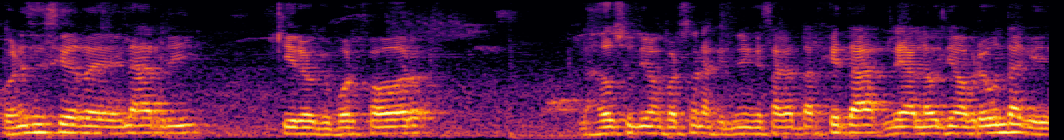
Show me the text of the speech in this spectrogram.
Con ese cierre de Larry, quiero que por favor las dos últimas personas que tienen que sacar tarjeta lean la última pregunta que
